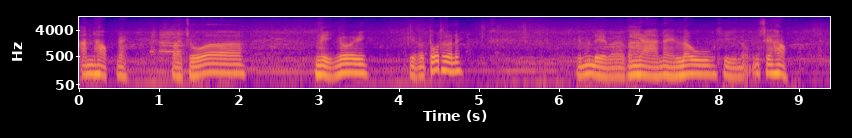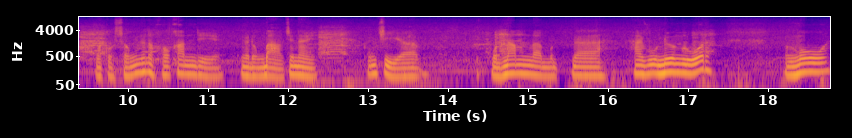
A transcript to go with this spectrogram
ăn học này và chỗ à, nghỉ ngơi thì nó tốt hơn đấy nếu mà để mà căn nhà này lâu thì nó cũng sẽ hỏng. Và cuộc sống rất là khó khăn thì người đồng bào trên này cũng chỉ à, một năm là một à, hai vụ nương lúa thôi. Và ngô ấy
